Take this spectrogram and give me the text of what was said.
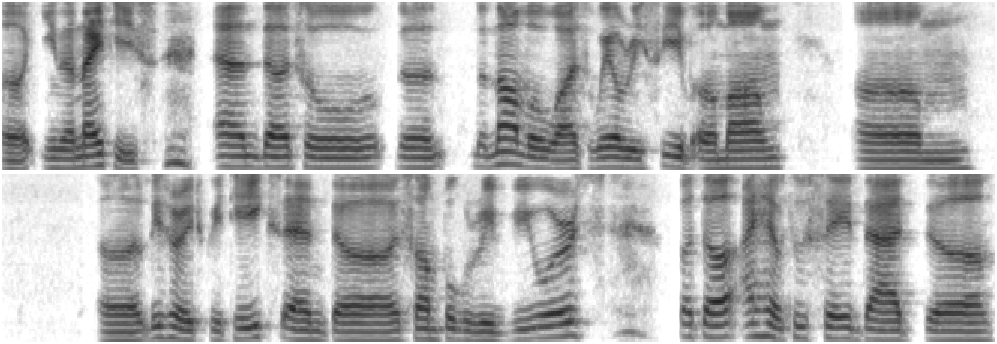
uh, in the 90s and uh, so the the novel was well received among um, uh, literary critics and uh, some book reviewers. But uh, I have to say that the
